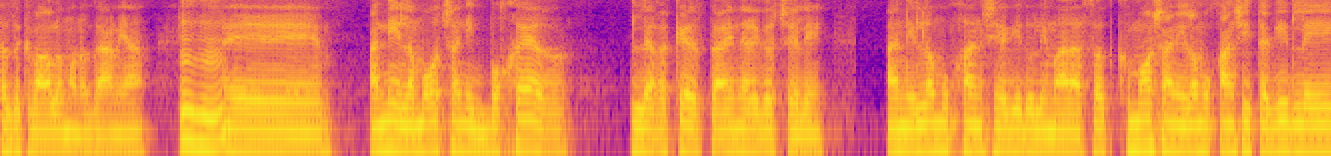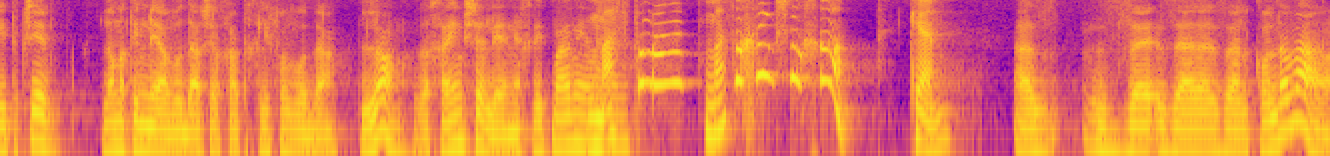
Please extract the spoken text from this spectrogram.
אז זה כבר לא מונוגמיה. אה, אני, למרות שאני בוחר לרכז את האנרגיות שלי, אני לא מוכן שיגידו לי מה לעשות, כמו שאני לא מוכן שהיא תגיד לי, תקשיב, לא מתאים לי העבודה שלך, תחליף עבודה. לא, זה החיים שלי, אני אחליט מה אני... מה זאת אומרת? מה זה החיים שלך? כן, אז זה, זה, זה על כל דבר.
